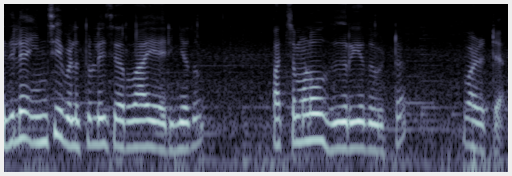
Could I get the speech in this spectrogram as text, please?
ഇതിൽ ഇഞ്ചി വെളുത്തുള്ളി ചെറുതായി അരിഞ്ഞതും പച്ചമുളക് കീറിയതും ഇട്ട് വഴറ്റാം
